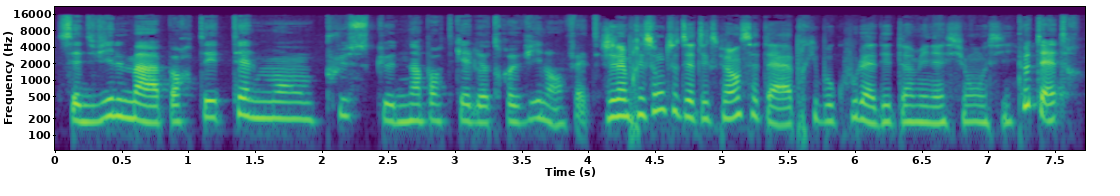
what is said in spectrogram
cette ville m'a apporté tellement plus que n'importe quelle autre ville en fait. J'ai l'impression que toute cette expérience, ça t'a appris beaucoup la détermination aussi. Peut-être,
